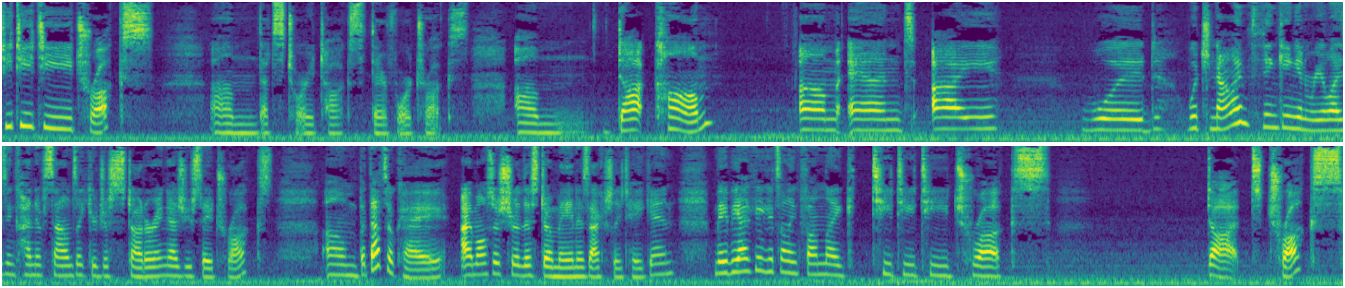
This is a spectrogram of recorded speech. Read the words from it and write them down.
TTT Trucks. Um, that's Tori Talks, therefore Trucks. Um, dot com. Um, and I would, which now I'm thinking and realizing kind of sounds like you're just stuttering as you say trucks. Um, but that's okay. I'm also sure this domain is actually taken. Maybe I could get something fun like TTT Trucks dot trucks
